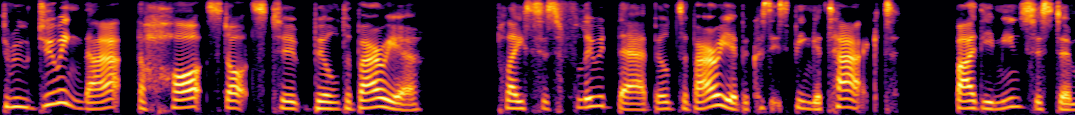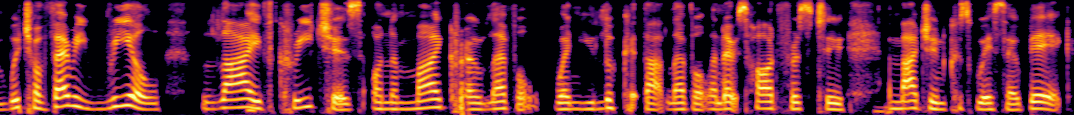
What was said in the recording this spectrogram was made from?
through doing that, the heart starts to build a barrier, places fluid there, builds a barrier because it's being attacked by the immune system, which are very real live creatures on a micro level when you look at that level. I know it's hard for us to imagine because we're so big.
